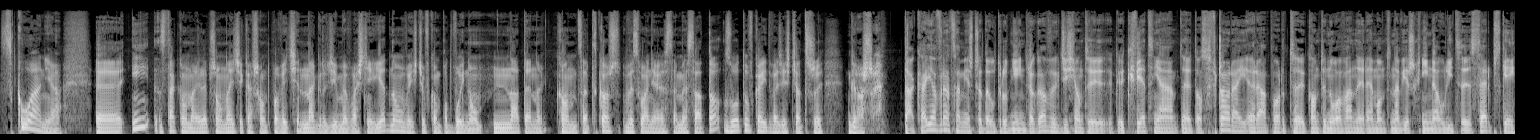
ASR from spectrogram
skłania. E, I z taką najlepszą, najciekawszą odpowiedź nagrodzimy właśnie jedną wejściówką podwójną na ten koncert. Kosz wysłania SMS-a to złotówka i 23 grosze. Tak, a ja wracam jeszcze do utrudnień drogowych. 10 kwietnia e, to z wczoraj raport, e, kontynuowany remont nawierzchni na ulicy Serbskiej,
